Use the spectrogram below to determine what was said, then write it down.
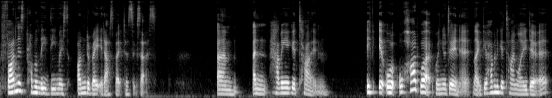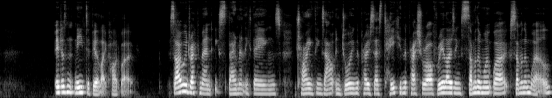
Fun is probably the most underrated aspect of success. Um, and having a good time if it or, or hard work when you're doing it like if you're having a good time while you do it it doesn't need to feel like hard work so i would recommend experimenting things trying things out enjoying the process taking the pressure off realizing some of them won't work some of them will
